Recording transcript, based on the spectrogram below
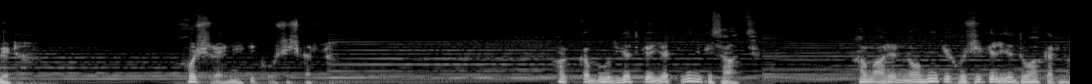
बेटा। खुश रहने की कोशिश करना। और कबूलियत के यकीन के साथ हमारे नौमी की खुशी के लिए दुआ करना।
